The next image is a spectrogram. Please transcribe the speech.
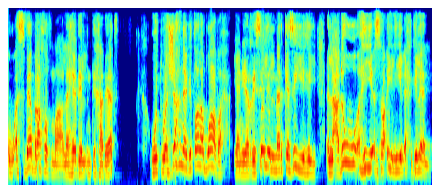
وأسباب رفضنا لهذه الانتخابات وتوجهنا بطلب واضح. يعني الرسالة المركزية هي العدو هي إسرائيل هي الاحتلال.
